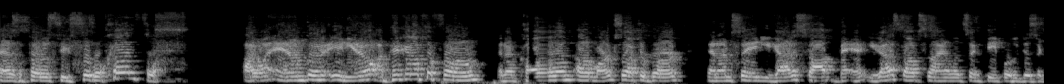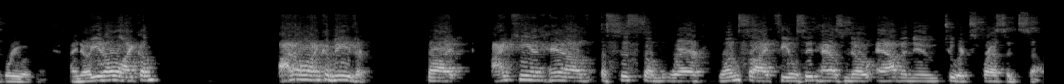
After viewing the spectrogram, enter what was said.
as opposed to civil conflict. I, and I'm going to, and you know, I'm picking up the phone and I'm calling uh, Mark Zuckerberg and I'm saying you got to stop, you got to stop silencing people who disagree with me. I know you don't like them. I don't like them either, but I can't have a system where one side feels it has no avenue to express itself.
